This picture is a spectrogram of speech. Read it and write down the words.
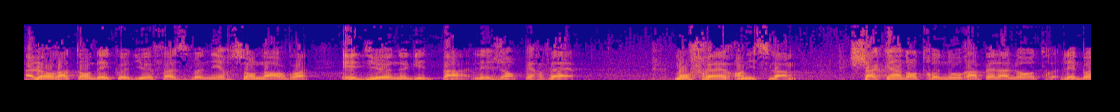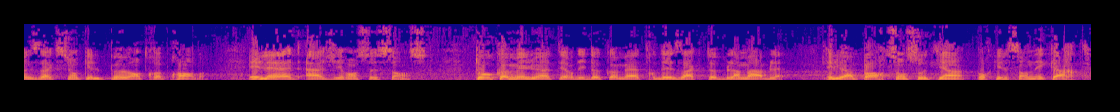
alors attendez que Dieu fasse venir son ordre et Dieu ne guide pas les gens pervers. Mon frère en islam, chacun d'entre nous rappelle à l'autre les bonnes actions qu'il peut entreprendre et l'aide à agir en ce sens, tout comme il lui interdit de commettre des actes blâmables et lui apporte son soutien pour qu'il s'en écarte.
